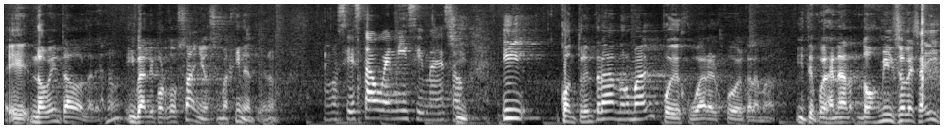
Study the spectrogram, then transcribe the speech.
Eh, 90 dólares, ¿no? Y vale por dos años, imagínate, ¿no? No, sí, está buenísima eso. Sí. Y con tu entrada normal puedes jugar al juego del calamar y te puedes ganar 2.000 soles ahí.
